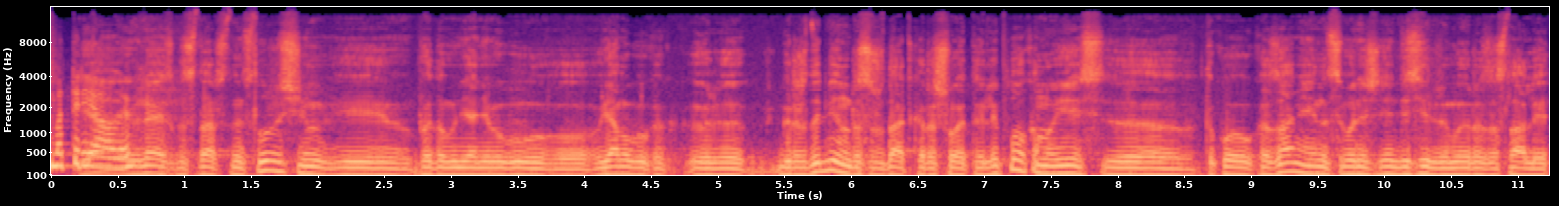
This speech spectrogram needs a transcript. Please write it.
матеріали? Я являюсь государственным служащим, и поэтому я не могу, э, я могу как э, гражданин рассуждать, хорошо это или плохо, но есть э, такое указание, и на сегодняшний день действительно мы разослали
